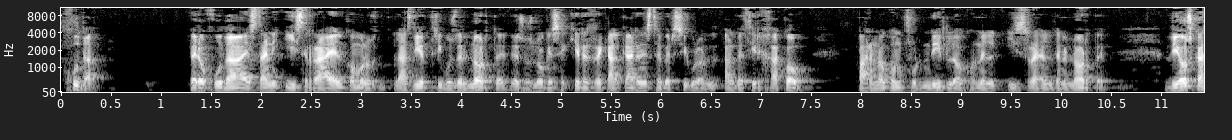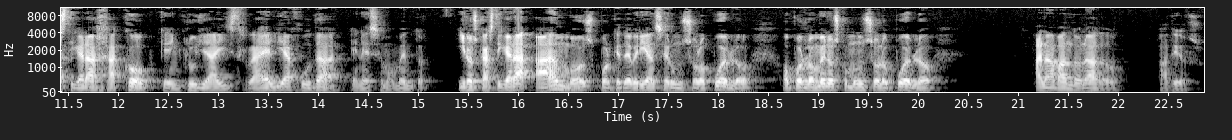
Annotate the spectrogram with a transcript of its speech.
Judá. Pero Judá está en Israel como las diez tribus del norte, eso es lo que se quiere recalcar en este versículo al decir Jacob, para no confundirlo con el Israel del norte. Dios castigará a Jacob, que incluye a Israel y a Judá en ese momento. Y los castigará a ambos porque deberían ser un solo pueblo, o por lo menos como un solo pueblo, han abandonado a Dios.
